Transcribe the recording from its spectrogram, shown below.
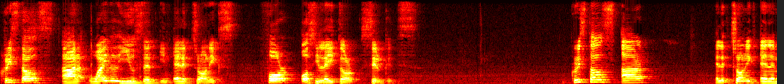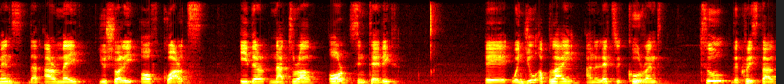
crystals are widely used in electronics for oscillator circuits. Crystals are electronic elements that are made usually of quartz, either natural or synthetic. Uh, when you apply an electric current to the crystal,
